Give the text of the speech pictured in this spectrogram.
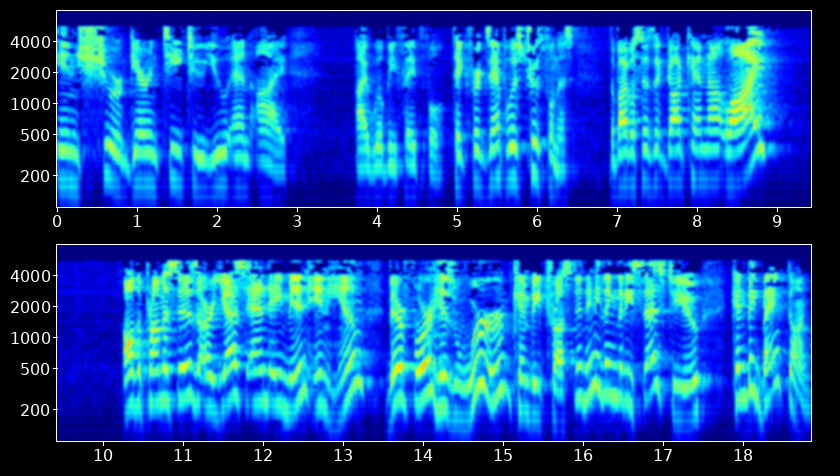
ensure, guarantee to you and I I will be faithful. Take, for example, his truthfulness. The Bible says that God cannot lie. All the promises are yes and amen in him. Therefore, his word can be trusted. Anything that he says to you can be banked on,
